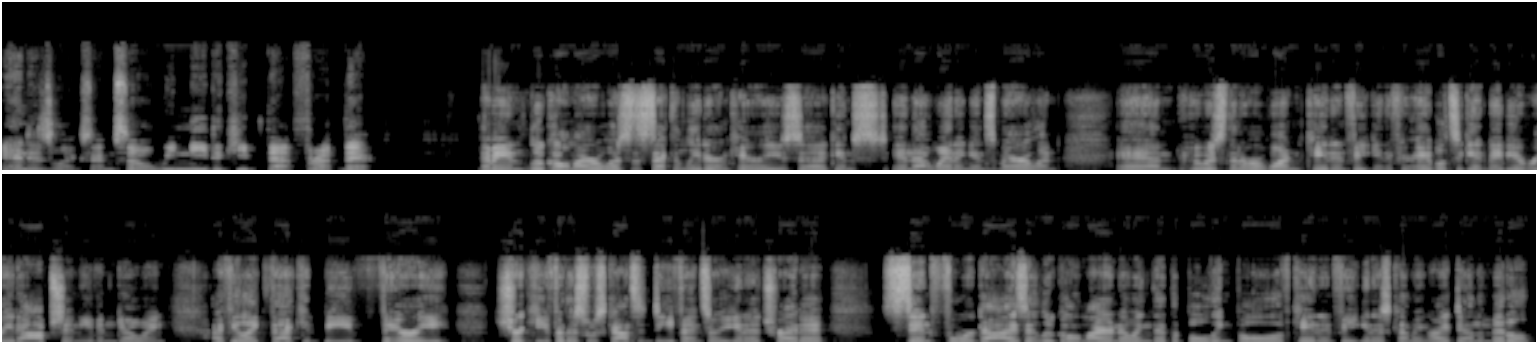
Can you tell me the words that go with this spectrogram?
and his legs. And so we need to keep that threat there. I mean, Luke Altmyer was the second leader in carries uh, against in that win against Maryland, and who was the number one? Kaden Feagin. If you're able to get maybe a read option even going, I feel like that could be very tricky for this Wisconsin defense. Are you going to try to send four guys at Luke Altmyer, knowing that the bowling ball of Kaden Feagin is coming right down the middle?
